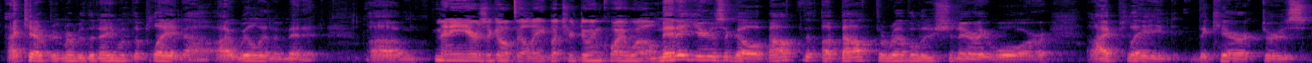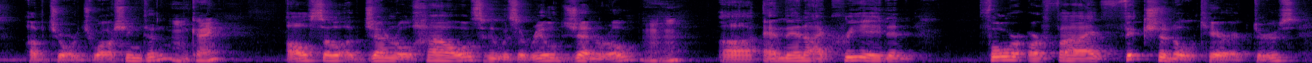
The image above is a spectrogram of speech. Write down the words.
I can't remember the name of the play now. I will in a minute. Many years ago, Billy, but you're doing quite well. Many years ago, about the about the Revolutionary War, I played the characters of George Washington, Okay. also of General Howes, who was a real general, uh, and then I created four or five fictional characters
